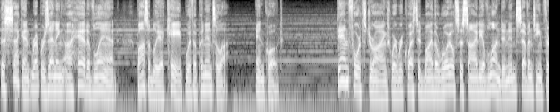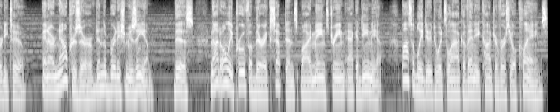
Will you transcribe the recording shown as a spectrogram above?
the second representing a head of land, possibly a cape with a peninsula." Danforth's drawings were requested by the Royal Society of London in 1732, and are now preserved in the British Museum. This, not only proof of their acceptance by mainstream academia, possibly due to its lack of any controversial claims,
